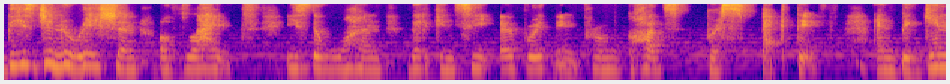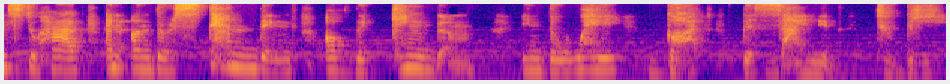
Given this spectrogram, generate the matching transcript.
This generation of light is the one that can see everything from God's perspective and begins to have an understanding of the kingdom in the way God designed it to be.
